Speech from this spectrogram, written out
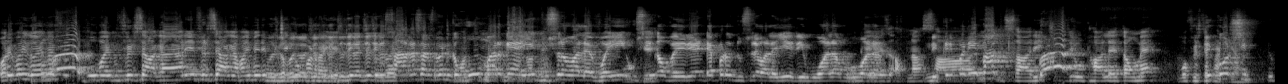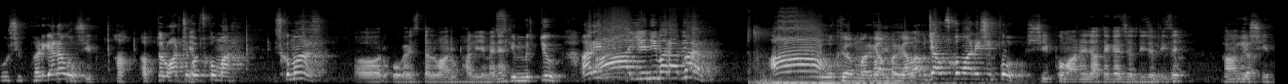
अरे भाई गए फिर- भाई फिर से आ गया यार ये फिर से आ गया भाई मेरे पीछे क्यों पड़ रहा है ये? सारा सरसमेंट का वो मर गया ये दूसरा वाला है वही उसी का वेरिएंट है पर दूसरे वाला ये रिव वाला वो वाला अपना निकल पड़े बात सारी चीज़ें उठा लेता हूँ मैं वो फिर से एक और। शिप एक और शिप फट गया ना वो ship। हाँ अब तलवार चको उसको मार इसको मार रुको गाइस तलवार उठा ली है मैंने इसकी मृत्यु अरे ये नहीं मरा अभी तक वो मर गया मर गया। अब जा उसको मारे शिप को। शीप को मारने जाते गए जल्दी जल्दी से। कहाँ शीप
